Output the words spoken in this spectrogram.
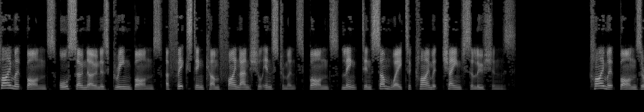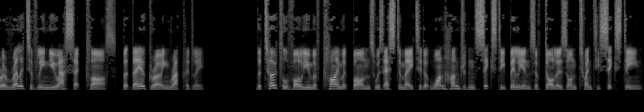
Climate bonds also known as green bonds are fixed-income financial instruments bonds linked in some way to climate change solutions. Climate bonds are a relatively new asset class, but they are growing rapidly. The total volume of climate bonds was estimated at 160 billions of dollars on 2016,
